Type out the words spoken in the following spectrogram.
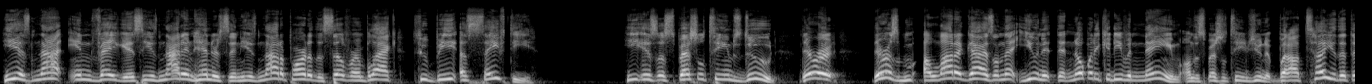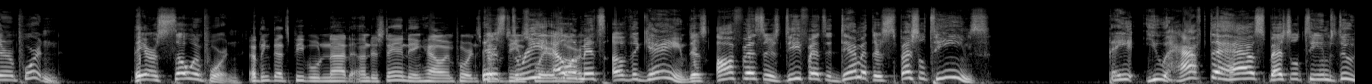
He is not in Vegas. He is not in Henderson. He is not a part of the silver and black to be a safety. He is a special teams dude. There are there is a lot of guys on that unit that nobody could even name on the special teams unit, but I'll tell you that they're important. They are so important. I think that's people not understanding how important special There's teams three elements of the game. There's offense, there's defense, and damn it, there's special teams. They you have to have special teams do.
